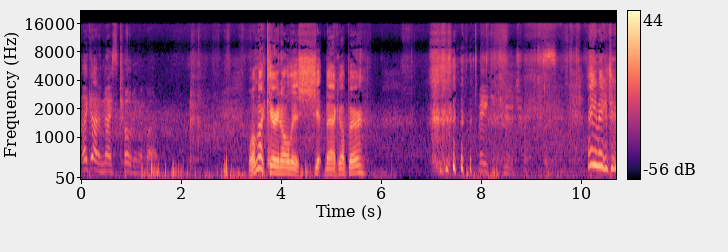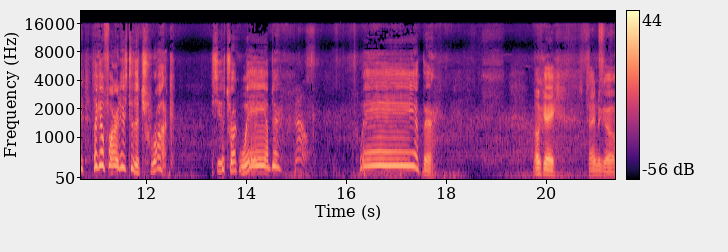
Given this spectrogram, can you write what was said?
I got a nice coating of mud. Well, I'm not carrying all this shit back up there. Make two trips. Hey, make it to look how far it is to the truck. You see the truck way up there? No. Way up there. Okay, time to go.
